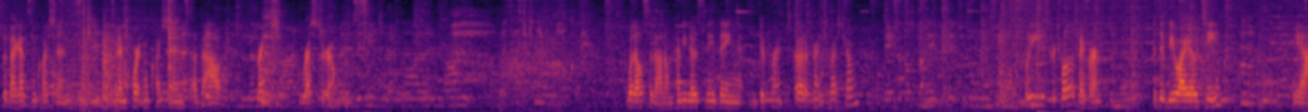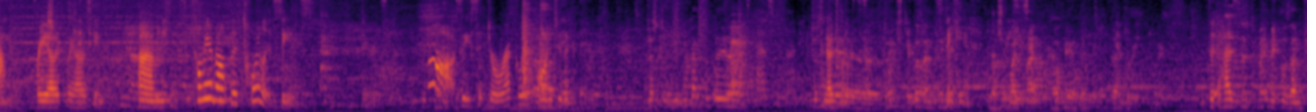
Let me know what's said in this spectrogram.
Flip, I got some questions. Some important questions about French restrooms. What else about them? Have you noticed anything different about a French restroom? What do you use for toilet paper? Is it BYOT? Yeah, free O- free OT. Um, tell me about the toilet seats. Ah, so you sit directly onto the no the, toilets. because I'm finished. Stinky. My friend. Okay, okay. It has Gentlemen, because I'm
